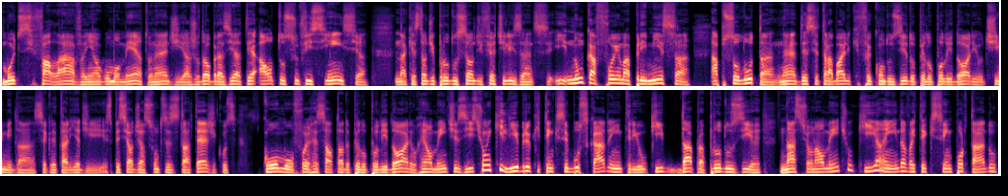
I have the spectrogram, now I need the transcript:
muito se falava em algum momento, né, de ajudar o Brasil a ter autossuficiência na questão de produção de fertilizantes. E nunca foi uma premissa absoluta, né, desse trabalho que foi conduzido pelo Polidoro e o time da Secretaria de Especial de Assuntos Estratégicos, como foi ressaltado pelo Polidoro, realmente existe um equilíbrio que tem que ser buscado entre o que dá para produzir nacionalmente, o que ainda vai ter que ser importado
